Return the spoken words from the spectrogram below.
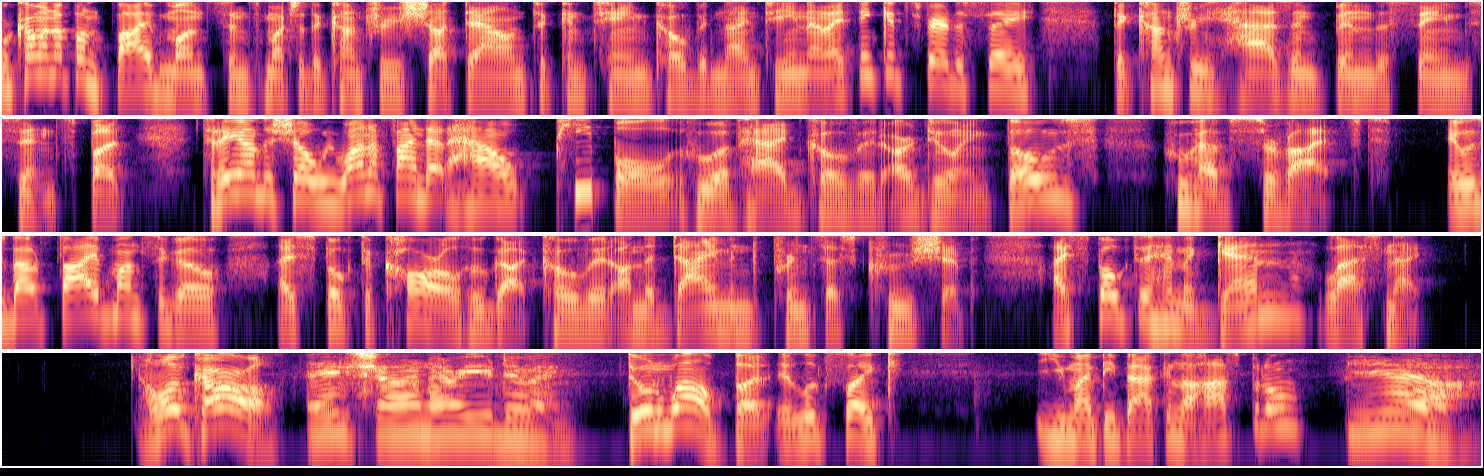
We're coming up on five months since much of the country shut down to contain COVID 19, and I think it's fair to say the country hasn't been the same since. But today on the show, we want to find out how people who have had COVID are doing, those who have survived. It was about five months ago I spoke to Carl, who got COVID on the Diamond Princess cruise ship. I spoke to him again last night. Hello, Carl. Hey, Sean, how are you doing? Doing well, but it looks like you might be back in the hospital? Yeah,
